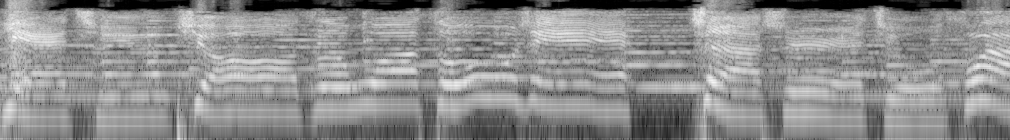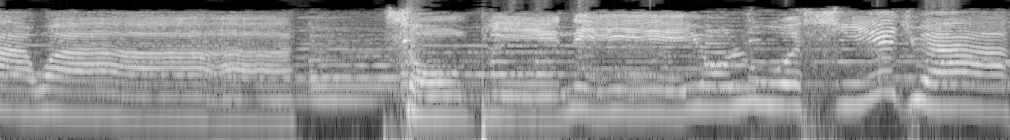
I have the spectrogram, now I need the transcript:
点清票子，我走人，这事就算完。送给你用芦席卷，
